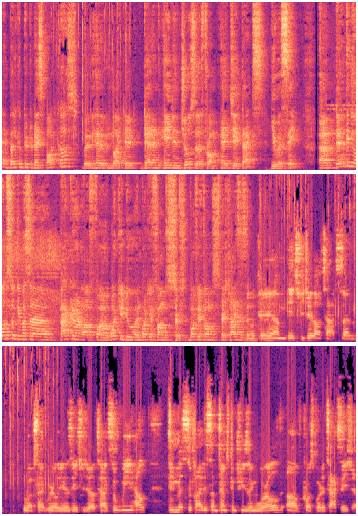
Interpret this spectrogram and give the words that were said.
and welcome to today's podcast where we have invited Derren Hayden Joseph from HTJ Tax USA. Um, Derren, can you also give us a background of uh, what you do and what your firm what your firm specializes in? Okay, um, HTJ.tax, and the website really is HTJ.tax. So we help demystify the sometimes confusing world of cross-border taxation.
